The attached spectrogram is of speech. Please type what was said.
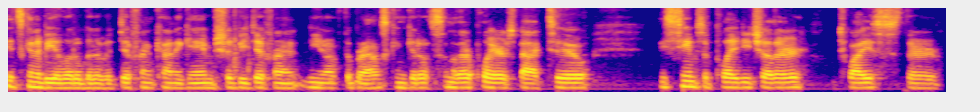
It's going to be a little bit of a different kind of game. Should be different, you know, if the Browns can get some of their players back too. These teams have played each other twice. They're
